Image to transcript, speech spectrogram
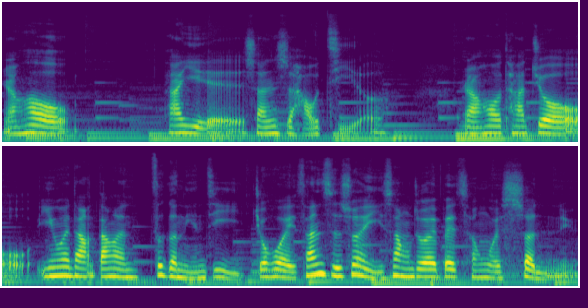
然后她也三十好几了，然后她就因为当当然这个年纪就会三十岁以上就会被称为剩女，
